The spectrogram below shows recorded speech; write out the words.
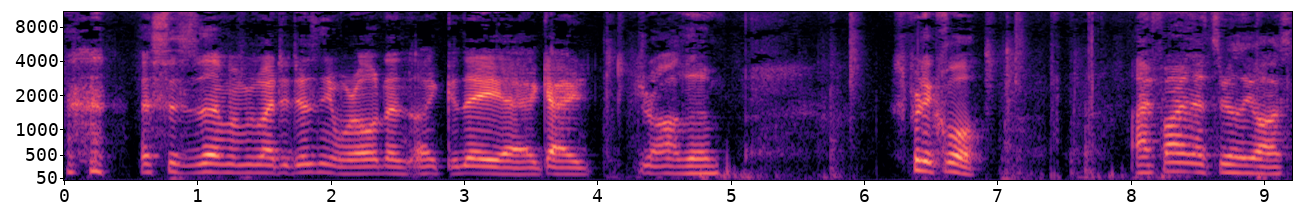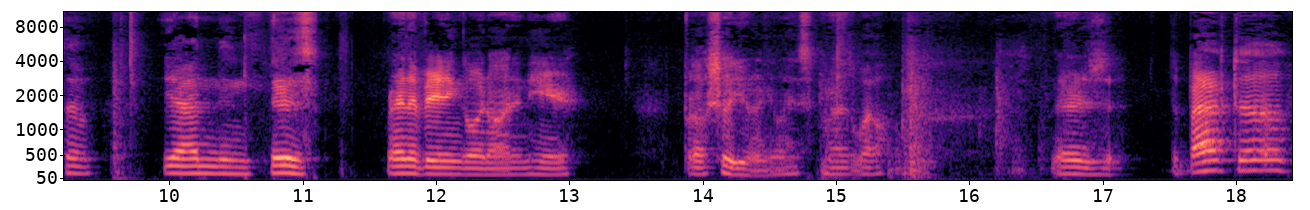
this is them when we went to Disney World and like they uh, guy draw them. It's pretty cool. I find that's really awesome. Yeah, and then there's renovating going on in here, but I'll show you anyways. Might as well. There's the bathtub.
